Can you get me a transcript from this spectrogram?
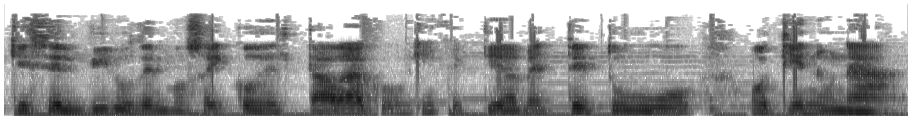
que es el virus del mosaico del tabaco, que efectivamente tuvo o tiene una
